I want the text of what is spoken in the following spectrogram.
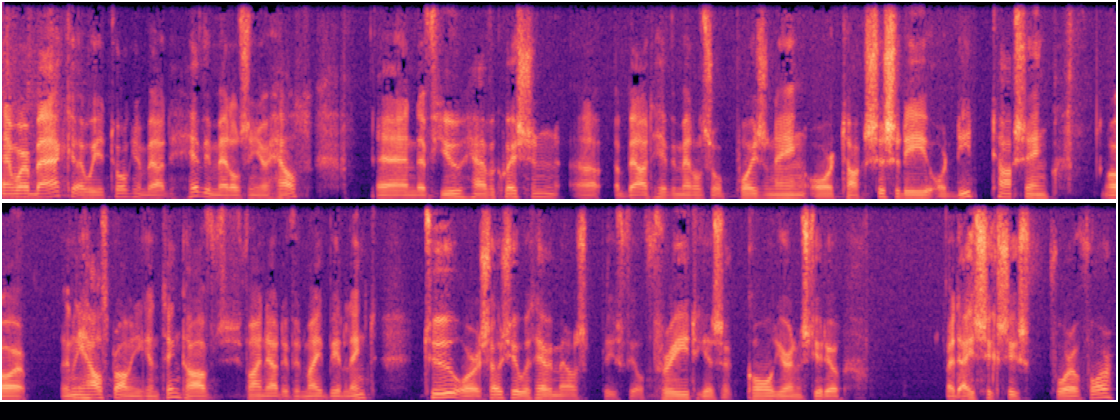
And we're back. Uh, we're talking about heavy metals in your health. And if you have a question uh, about heavy metals or poisoning or toxicity or detoxing or any health problem you can think of, find out if it might be linked to or associated with heavy metals, please feel free to give us a call. You're in the studio at 866 404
